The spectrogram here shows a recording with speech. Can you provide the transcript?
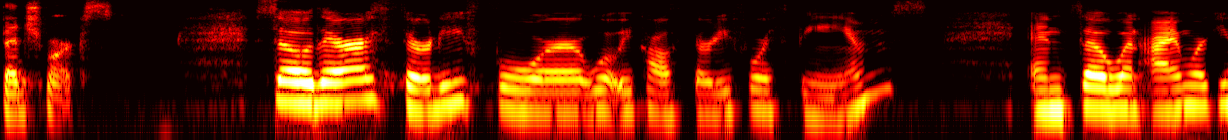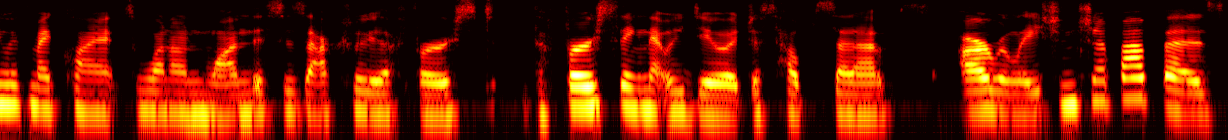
benchmarks? So there are 34 what we call 34 themes, and so when I'm working with my clients one-on-one, this is actually the first the first thing that we do, it just helps set up our relationship up as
